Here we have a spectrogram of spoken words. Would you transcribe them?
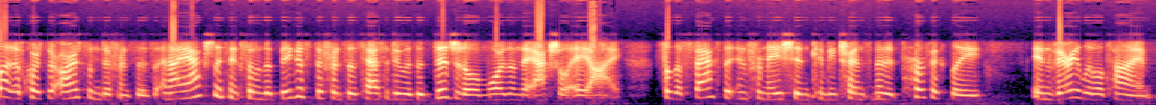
But of course, there are some differences, and I actually think some of the biggest differences have to do with the digital more than the actual AI. So the fact that information can be transmitted perfectly in very little time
